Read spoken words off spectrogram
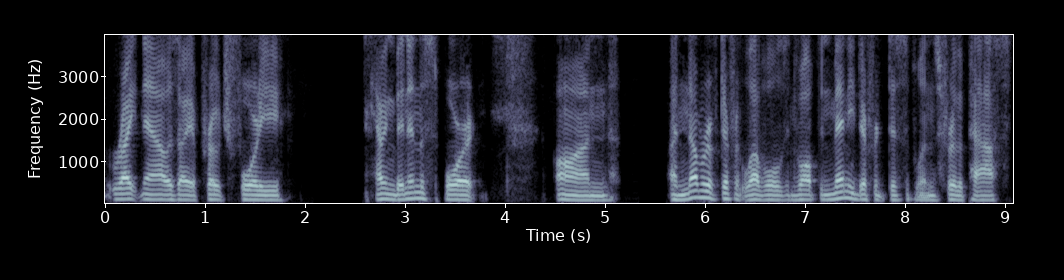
right now as I approach 40, having been in the sport on a number of different levels involved in many different disciplines for the past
